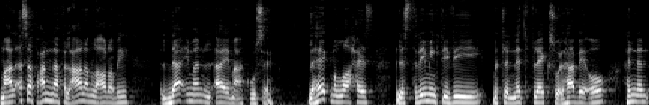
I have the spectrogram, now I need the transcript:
مع الأسف عنا في العالم العربي دائما الآية معكوسة. لهيك بنلاحظ ال streaming TV مثل ال Netflix وال HBO هن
